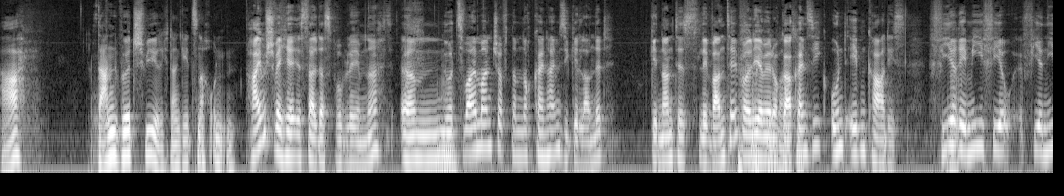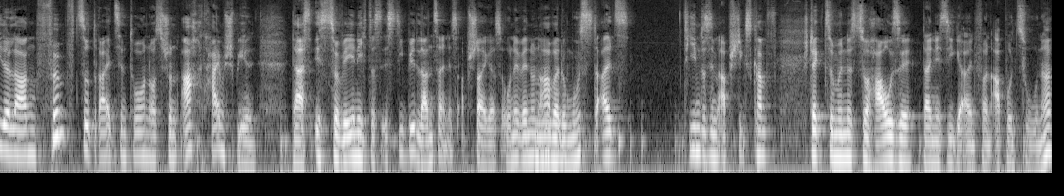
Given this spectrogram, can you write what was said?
Ja, dann wird schwierig, dann geht es nach unten. Heimschwäche ist halt das Problem, ne? Ähm, mhm. Nur zwei Mannschaften haben noch keinen Heimsieg gelandet genanntes Levante, weil die haben ja noch gar keinen Sieg, und eben Cardis. Vier ja. Remis, vier, vier Niederlagen, 5 zu 13 Toren aus schon acht Heimspielen. Das ist zu wenig, das ist die Bilanz eines Absteigers, ohne Wenn und mhm. Aber. Du musst als Team, das im Abstiegskampf steckt, zumindest zu Hause deine Siege einfahren, ab und zu. Ne?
